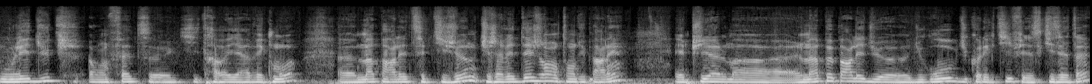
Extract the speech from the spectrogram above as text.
où l'éduc en fait euh, qui travaillait avec moi euh, m'a parlé de ces petits jeunes que j'avais déjà entendu parler. Et puis elle m'a, elle m'a un peu parlé du, euh, du groupe, du collectif et ce qu'ils étaient.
